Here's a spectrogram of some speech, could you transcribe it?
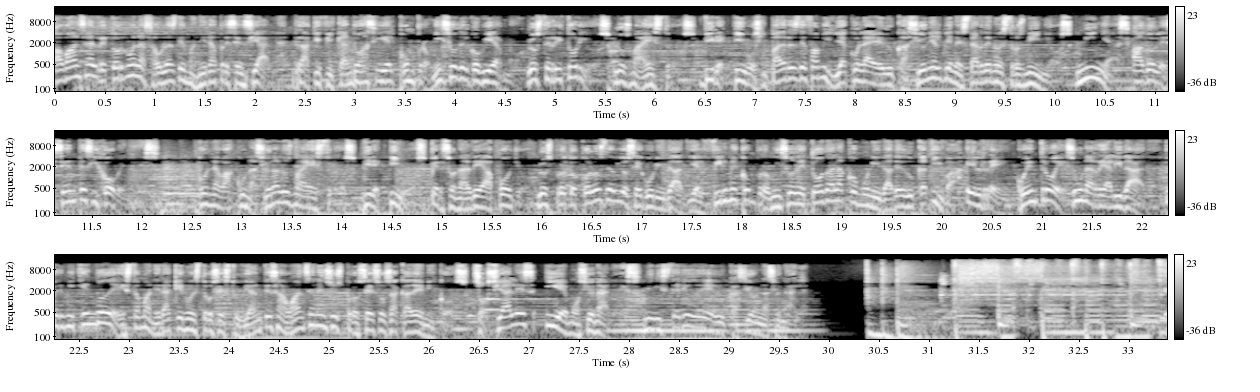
Avanza el retorno a las aulas de manera presencial, ratificando así el compromiso del gobierno, los territorios, los maestros, directivos y padres de familia con la educación y el bienestar de nuestros niños, niñas, adolescentes y jóvenes. Con la vacunación a los maestros, directivos, personal de apoyo, los protocolos de bioseguridad y el firme compromiso de toda la comunidad educativa, el reencuentro es una realidad, permitiendo de esta manera que nuestros estudiantes avancen en sus procesos académicos, sociales y emocionales. Ministerio de Educación Nacional.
